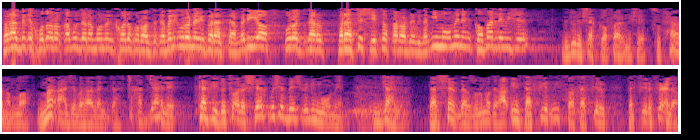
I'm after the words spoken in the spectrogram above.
فقط بگه خدا را قبول دارم اون خالق و رازقه. ولی او را نمیپرستم. ولی یا او را در پرستش یکتا قرار نمیدم. این مؤمنه کافر نمیشه. بدون شک کافر میشه. سبحان الله ما اعجب هذا الجهل. چقدر جهله. کسی دچار شرک بشه بهش بگیم مؤمن. این جهله. در شرک در ظلمات این تکفیر نیست. تکفیر تکفیر فعلا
